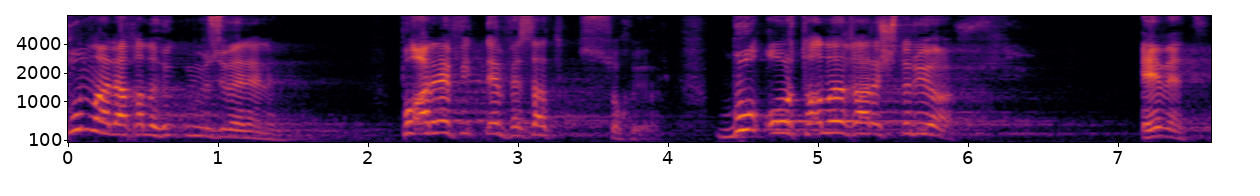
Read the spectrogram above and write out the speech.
Bununla alakalı hükmümüzü verelim. Bu araya fitne fesat sokuyor. Bu ortalığı karıştırıyor. Evet,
